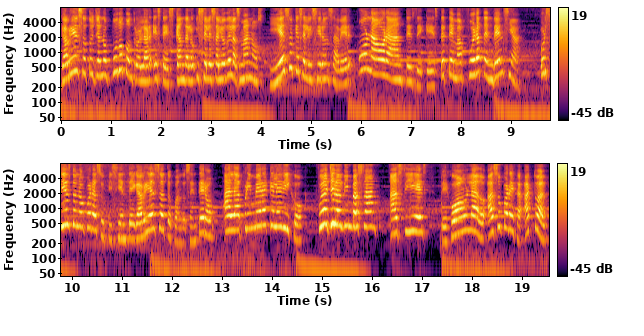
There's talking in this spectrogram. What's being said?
Gabriel Soto ya no pudo controlar este escándalo y se le salió de las manos. Y eso que se lo hicieron saber una hora antes de que este tema fuera tendencia. Por si esto no fuera suficiente, Gabriel Soto cuando se enteró, a la primera que le dijo fue a Geraldine Bazán. Así es, dejó a un lado a su pareja actual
